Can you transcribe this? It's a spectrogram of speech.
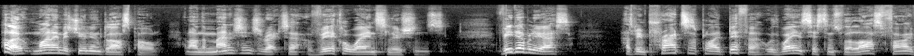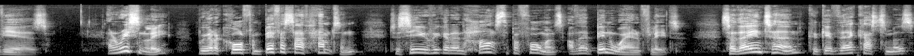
Hello, my name is Julian Glasspole and I'm the Managing Director of Vehicle Weighing Solutions. VWS has been proud to supply Biffa with weighing systems for the last five years. And recently, we got a call from Biffa Southampton to see if we could enhance the performance of their bin weighing fleet. So they in turn could give their customers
